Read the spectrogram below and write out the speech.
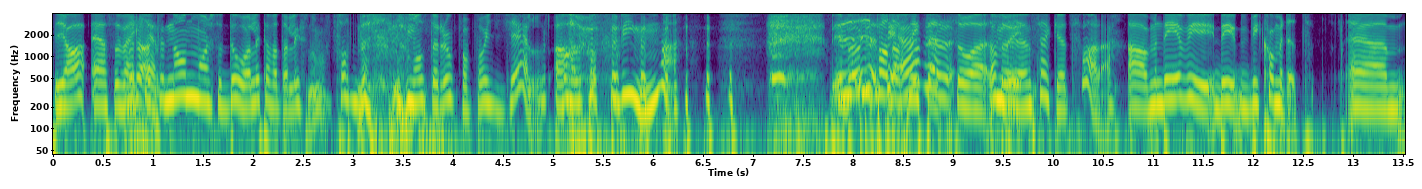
Ja, alltså Vadå, verkligen. att någon mår så dåligt av att ha lyssnat på podden att du måste ropa på hjälp Ja. och håller på att svimma. I, I poddavsnittet så, Om så vi är en säkerhetsfara. ja, men det är vi, det, vi kommer dit. Ehm,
